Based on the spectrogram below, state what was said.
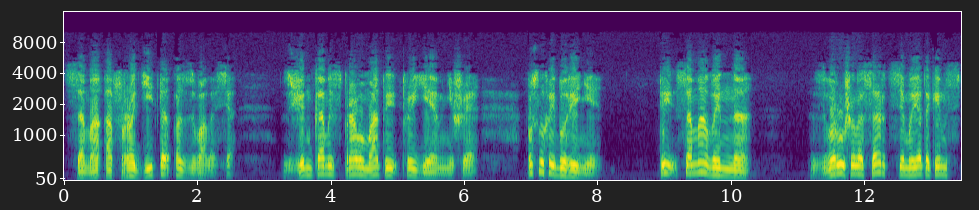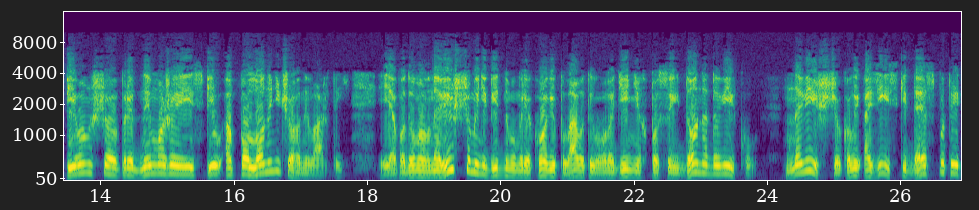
Сама Афродіта озвалася. З жінками справу мати приємніше. Послухай, богині, ти сама винна. Зворушила серце моє таким співом, що перед ним, може, і спів Аполлони нічого не вартий. І я подумав, навіщо мені, бідному морякові, плавати в володіннях Посейдона до віку? Навіщо, коли азійські деспоти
